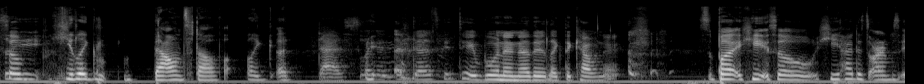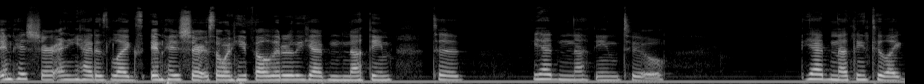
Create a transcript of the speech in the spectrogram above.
So he, he like bounced off like a desk. Like a, a desk, a table, and another like the counter. But he so he had his arms in his shirt and he had his legs in his shirt. So when he fell, literally he had nothing to he had nothing to he had nothing to like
